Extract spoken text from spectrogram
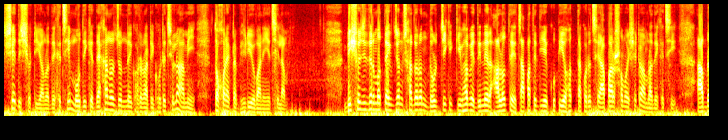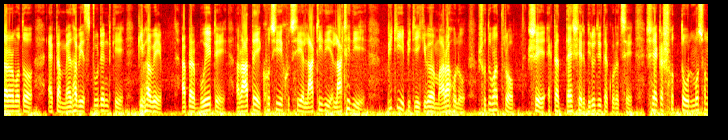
সে দৃশ্যটি আমরা দেখেছি। মোদিকে দেখানোর জন্য ঘটনাটি ঘটেছিল। আমি তখন একটা ভিডিও বানিয়েছিলাম। বিশ্বজিতের মতো একজন সাধারণ দর্জিকে কীভাবে দিনের আলোতে চাপাতে দিয়ে কুপিয়ে হত্যা করেছে আপার সময় সেটাও আমরা দেখেছি। আবরার মতো একটা মেধাবী স্টুডেন্টকে কীভাবে আপনার বুয়েটে রাতে খুঁচিয়ে খুঁচিয়ে লাঠি দিয়ে লাঠি দিয়ে পিটিয়ে পিটিয়ে কীভাবে মারা হলো, শুধুমাত্র সে একটা দেশের বিরোধিতা করেছে, সে একটা সত্য উন্মোচন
